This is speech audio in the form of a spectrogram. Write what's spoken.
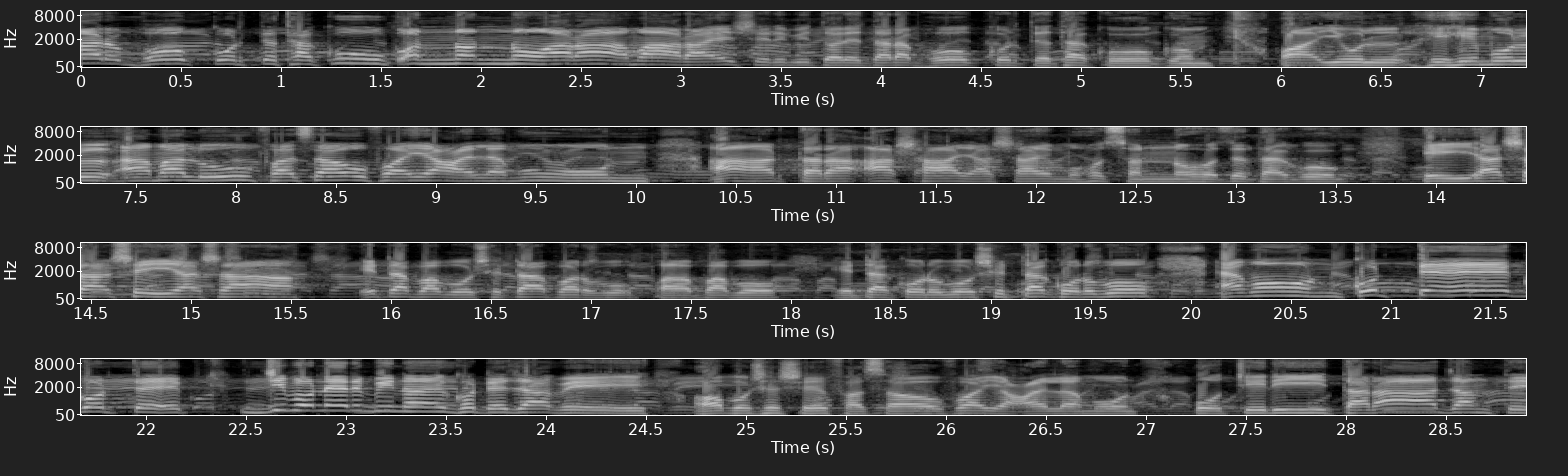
আর ভোগ করতে থাকুক, অন্যান্য আরাম আর আয়েশের ভিতরে তারা ভোগ করতে থাকুক। ওয়ায়ুল হিহিমুল আমালু ফাসাউ ফায়ালামুন আর তারা আশায় আশায় মোহসন্ন হতে থাকুক। এই আশা, সেই আশা, এটা পাবো, সেটা পারব পাবো, এটা করব, সেটা করব, এমন করতে করতে জীবনের বিনয় ঘটে যাবে। অবশেষে ফায়ালামুন অচিরি তারা জানতে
